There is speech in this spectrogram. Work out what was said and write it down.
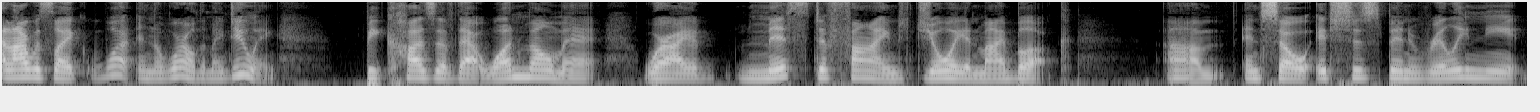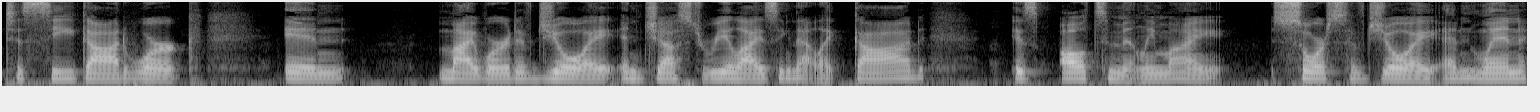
and I was like, what in the world am I doing? Because of that one moment where I had misdefined joy in my book. Um, and so it's just been really neat to see God work in my word of joy and just realizing that, like, God is ultimately my source of joy. And when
